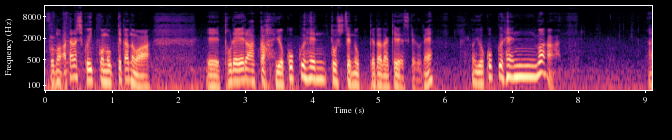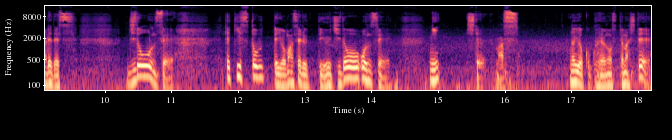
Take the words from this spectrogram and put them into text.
その新しく1個乗っけたのは、えー、トレーラーか予告編として乗っけただけですけどね。予告編は、あれです。自動音声。テキスト打って読ませるっていう自動音声にしてます。の予告編を載せてまして、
